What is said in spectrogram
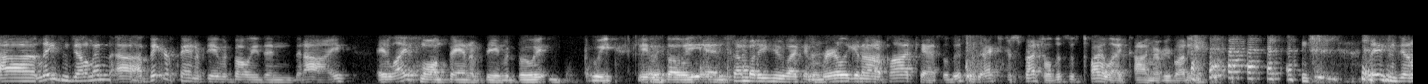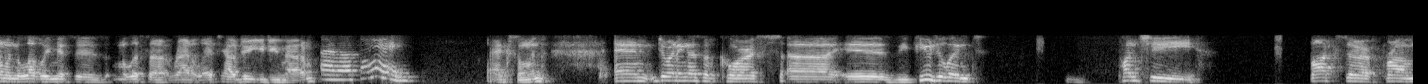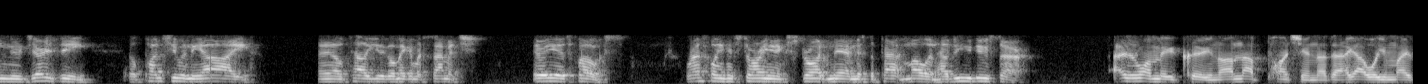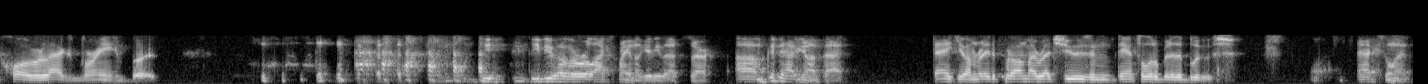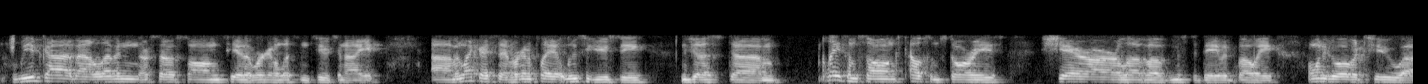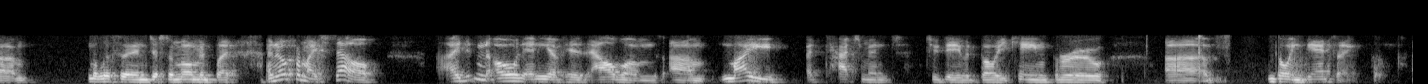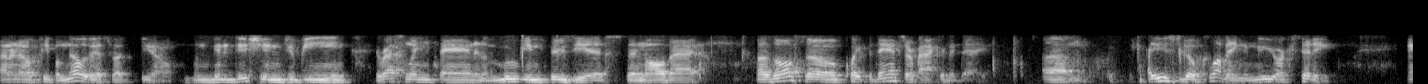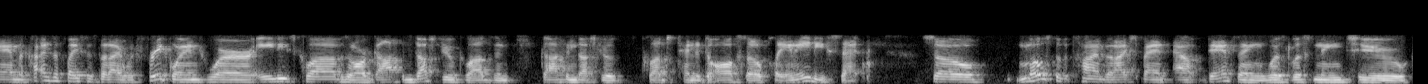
Uh, ladies and gentlemen, uh, a bigger fan of David Bowie than, than I, a lifelong fan of David Bowie, Bowie, David Bowie, and somebody who I can rarely get on a podcast. So this is extra special. This is Twilight time, everybody. ladies and gentlemen, the lovely Mrs. Melissa Radulich. How do you do, madam? I'm okay. Excellent. And joining us, of course, uh, is the pugilant, punchy boxer from New Jersey. He'll punch you in the eye, and he'll tell you to go make him a sandwich. There he is, folks. Wrestling historian extraordinaire, Mr. Pat Mullin. How do you do, sir? I just want to make it clear, you know, I'm not punching nothing. I got what you might call a relaxed brain, but you, you do have a relaxed brain, I'll give you that, sir. Um, good to have you on, Pat. thank you. I'm ready to put on my red shoes and dance a little bit of the blues. Excellent. We've got about 11 or so songs here that we're going to listen to tonight. Um, and like I said, we're going to play it loosey goosey and just um, play some songs, tell some stories, share our love of Mr. David Bowie. I want to go over to um, Melissa in just a moment, but I know for myself, I didn't own any of his albums. Um, my attachment to David Bowie came through uh, going dancing. I don't know if people know this, but you know, in addition to being a wrestling fan and a movie enthusiast and all that, I was also quite the dancer back in the day. Um, I used to go clubbing in New York City, and the kinds of places that I would frequent were 80s clubs or goth industrial clubs, and goth industrial clubs tended to also play an 80s set. So most of the time that I spent out dancing was listening to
